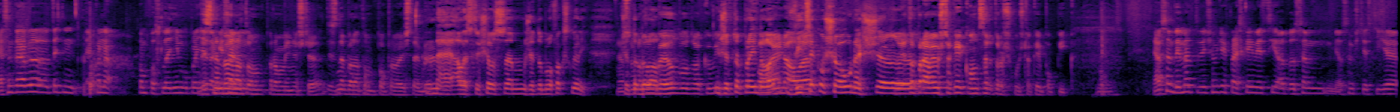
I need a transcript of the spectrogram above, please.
Já jsem teda byl teď jako na tom posledním úplně Ty jsi taky nebyl jsem... na tom, promiň ještě, ty jsi nebyl na tom poprvé, tady byl. Ne, ale slyšel jsem, že to bylo fakt skvělý. Já že jsem to na bylo, tom byl, bylo to takový že to prý bylo fajn, ale víc jako show, než... je to eh, právě už takový koncert trošku, už takový popík. Já jsem vymet většinou těch pražských věcí a byl jsem, měl jsem štěstí, že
